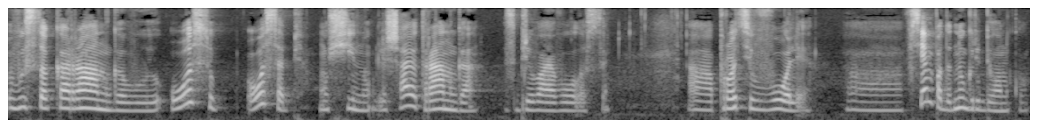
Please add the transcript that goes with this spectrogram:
высокоранговую особь особь, мужчину, лишают ранга, сбривая волосы, а, против воли, а, всем под одну гребенку.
